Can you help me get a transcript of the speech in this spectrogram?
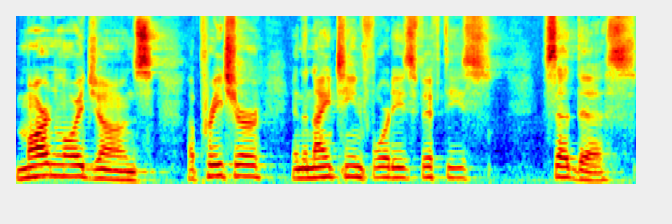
Martyn Lloyd-Jones, a preacher in the 1940s, 50s, said this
